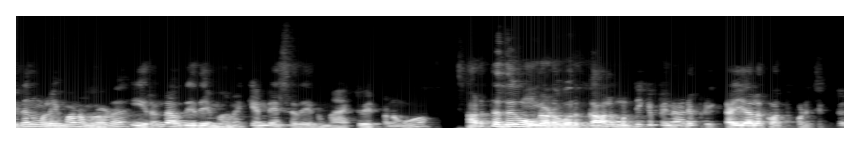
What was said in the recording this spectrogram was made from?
இதன் மூலயமா நம்மளோட இரண்டாவது இதயமான கெண்டை சதையை நம்ம ஆக்டிவேட் பண்ணுவோம். அடுத்தது உங்களோட ஒரு கால் முட்டிக்கு பின்னாடி இப்படி கையால் கோத்து பிடிச்சிக்கிட்டு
